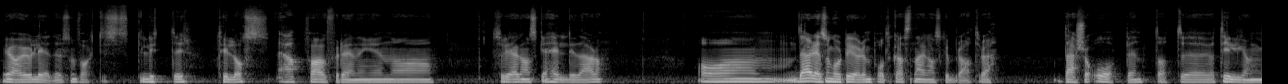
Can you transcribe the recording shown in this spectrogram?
Vi har jo ledere som faktisk lytter til oss, ja. fagforeningen, og så vi er ganske heldige der, da. Og det er det som går til å gjøre den podkasten ganske bra, tror jeg. Det er så åpent at eh, vi har tilgang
